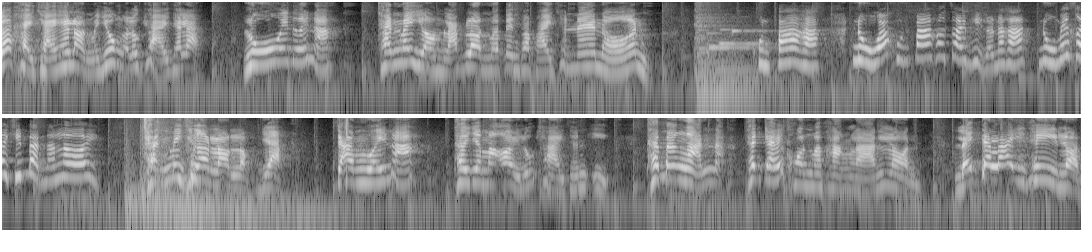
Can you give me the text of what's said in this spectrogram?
ก็ใครใช้ให้หล่อนมายุ่งกับลูกชายฉันล่ะ รู้ไว้ด้วยนะ ฉันไม่ยอมรับหล่อนมาเป็นสะพ้ายฉันแน่นอน คุณป้าคะ หนูว่าคุณป้าเข้าใจผิดแล้วนะคะ หนูไม่เคยคิดแบบนั้นเลย ฉันไม่เชื่อหล่อนหรอกอย่าจำไว้นะ เธอจะมาอ่อยลูกชายฉันอีก ถ้าไม่งั้นน่ะ ฉันจะให้คนมาพังร้านหล่อน และจะไล่ที่หล่อน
